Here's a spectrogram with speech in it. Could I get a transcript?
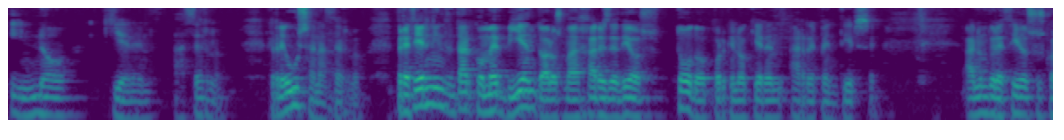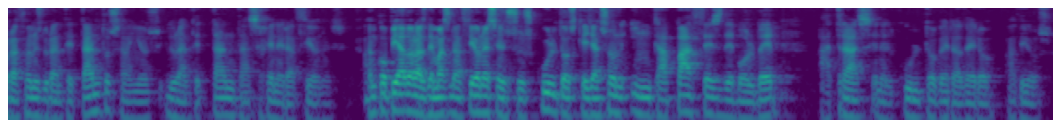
Y no quieren hacerlo. Rehusan hacerlo. Prefieren intentar comer viento a los manjares de Dios, todo porque no quieren arrepentirse. han endurecido sus corazones durante tantos años y durante tantas generaciones. Han copiado a las demás naciones en sus cultos que ya son incapaces de volver atrás en el culto verdadero a Dios.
